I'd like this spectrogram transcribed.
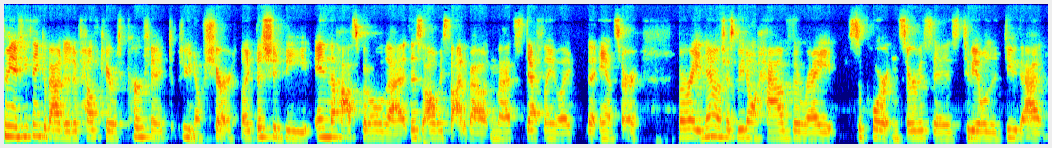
I mean, if you think about it, if healthcare is perfect, you know, sure, like this should be in the hospital that this is always thought about. And that's definitely like the answer. But right now, it's just we don't have the right support and services to be able to do that.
